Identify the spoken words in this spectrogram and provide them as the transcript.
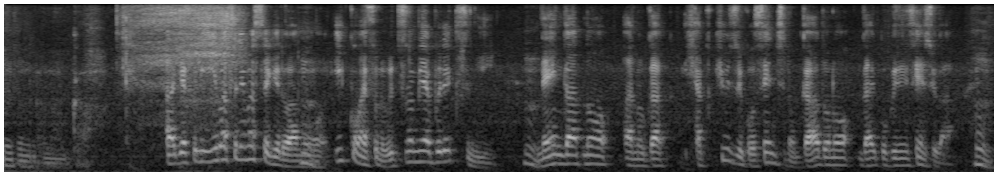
なんか。あ逆に言い忘れましたけどあの、うん。一個前その宇都宮ブレックスにうん。念願のあのが195センチのガードの外国人選手がうん。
